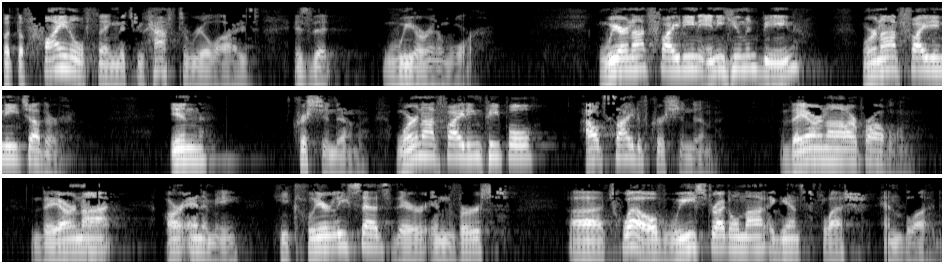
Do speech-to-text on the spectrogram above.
But the final thing that you have to realize is that we are in a war. We are not fighting any human being. We're not fighting each other in Christendom. We're not fighting people outside of Christendom. They are not our problem. They are not our enemy. He clearly says there in verse uh, 12, we struggle not against flesh and blood.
